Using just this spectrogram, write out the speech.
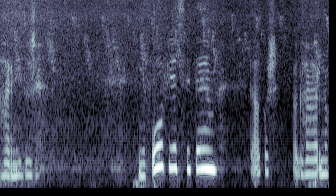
Гарний дуже. Ніфофія цвіте. Також так гарно.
